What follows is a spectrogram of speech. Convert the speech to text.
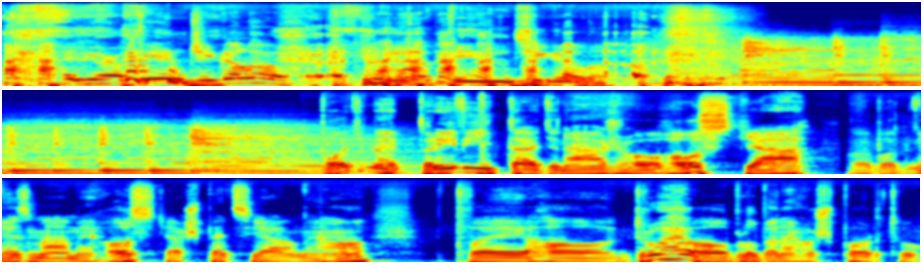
European Gigolo. European Gigolo. Poďme privítať nášho hostia, lebo dnes máme hostia špeciálneho, tvojho druhého obľúbeného športu.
